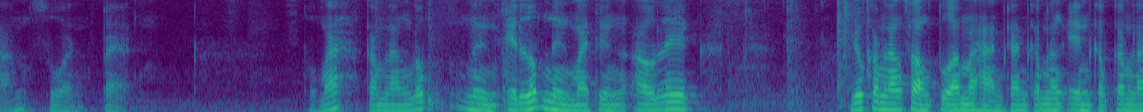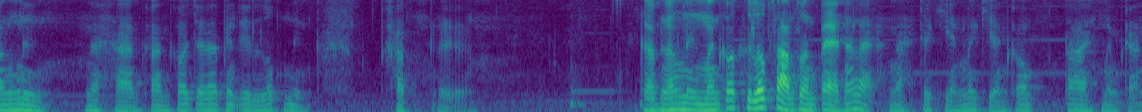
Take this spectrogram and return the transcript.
ามส่วนแปดถูกไหมกำลังลบหนึ่ง n ลบหนึ่งหมายถึงเอาเลข ยกกำลังสองตัวมาหารกันกำลัง n กับกำลังหนึ่งนะหารกันก็จะได้เป็น n ลบหนึ่งครับเออกำลังหนึ่งมันก็คือลบสามส่วนแปดนั่นแหละนะจะเขียนไม่เขียนก็ได้เหมือนกัน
